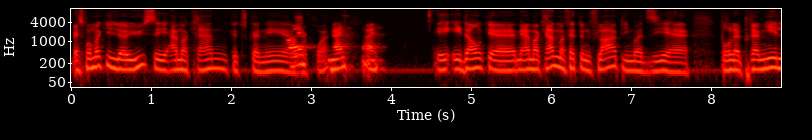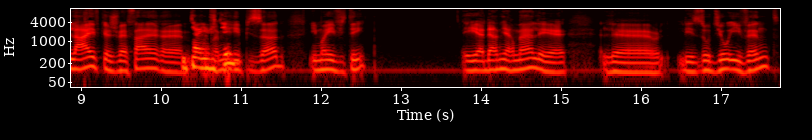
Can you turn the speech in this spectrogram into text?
Ben, c'est pas moi qui l'ai eu, c'est Amokran que tu connais, euh, je crois. Ouais, ouais. Et, donc, mais Amokran m'a fait une fleur, puis il m'a dit pour le premier live que je vais faire, le premier épisode, il m'a invité. Et dernièrement, les, les audio events,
